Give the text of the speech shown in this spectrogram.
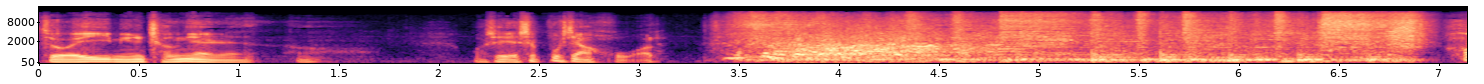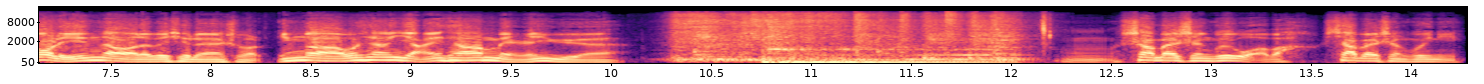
作为一名成年人啊，我这也是不想活了。浩林在我的微信留言说了：“英哥，我想养一条美人鱼。嗯，上半身归我吧，下半身归你。”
